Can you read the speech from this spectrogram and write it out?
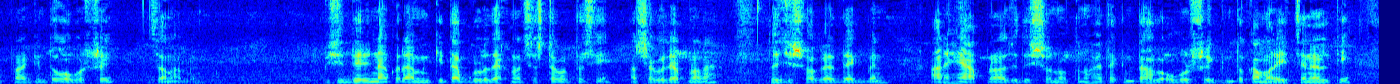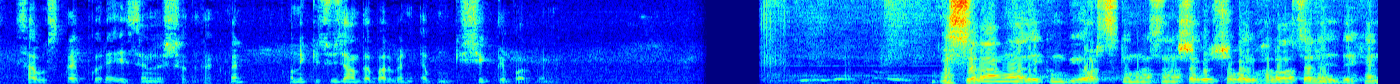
আপনারা কিন্তু অবশ্যই জানাবেন। বেশি দেরি না করে আমি কিতাবগুলো দেখানোর চেষ্টা করতেছি। আশা করি আপনারা ধৈর্য সহকারে দেখবেন। আর হ্যাঁ আপনারা যদি নতুন হয়ে থাকেন, তাহলে অবশ্যই কিন্তু আমার এই চ্যানেলটি সাবস্ক্রাইব করে এই চ্যানেলের সাথে থাকবেন। অনেক কিছু জানতে পারবেন এবং কি শিখতে পারবেন। আসসালামু আলাইকুম বিয়ার্স কেমন আছেন? আশা করি সবাই ভালো আছেন। এই দেখেন,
